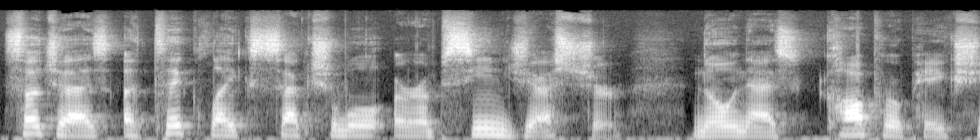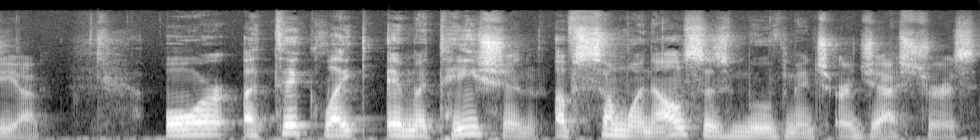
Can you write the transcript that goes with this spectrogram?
such as a tic-like sexual or obscene gesture known as copropraxia, or a tic-like imitation of someone else's movements or gestures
